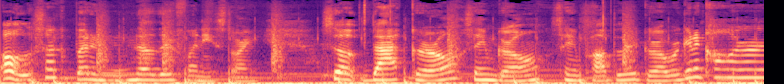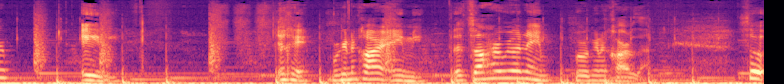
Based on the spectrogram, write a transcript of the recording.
Oh, let's talk about another funny story. So that girl, same girl, same popular girl, we're gonna call her Amy. Okay, we're gonna call her Amy. That's not her real name, but we're gonna call her that. So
